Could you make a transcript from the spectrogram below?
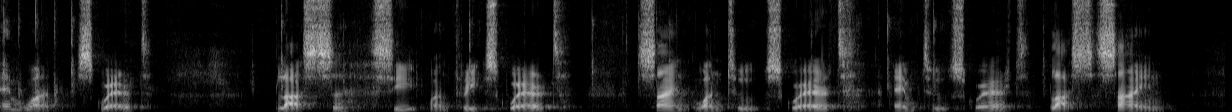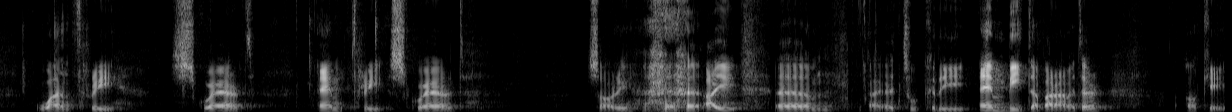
m1 squared plus C13 squared, sine 12 squared, m2 squared plus sine 13 squared m3 squared. Sorry, I, um, I, I took the m beta parameter. Okay,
